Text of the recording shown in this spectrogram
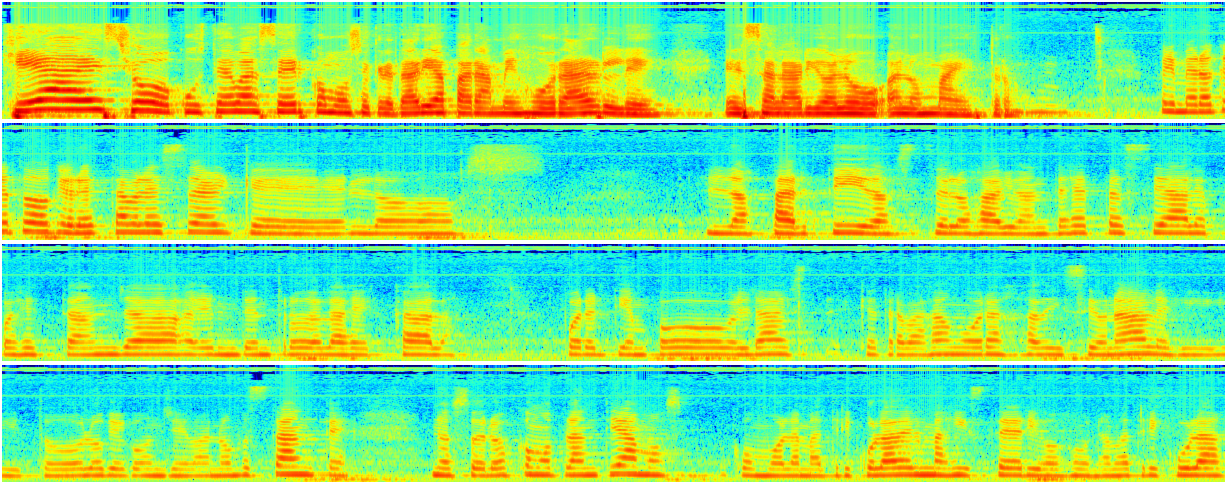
¿Qué ha hecho o qué usted va a hacer como secretaria para mejorarle el salario a, los maestros? Primero que todo quiero establecer que los, las partidas de los ayudantes especiales pues están ya dentro de las escalas por el tiempo ¿verdad? que trabajan horas adicionales y, todo lo que conlleva. No obstante, nosotros como planteamos, como la matrícula del magisterio, una matrícula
